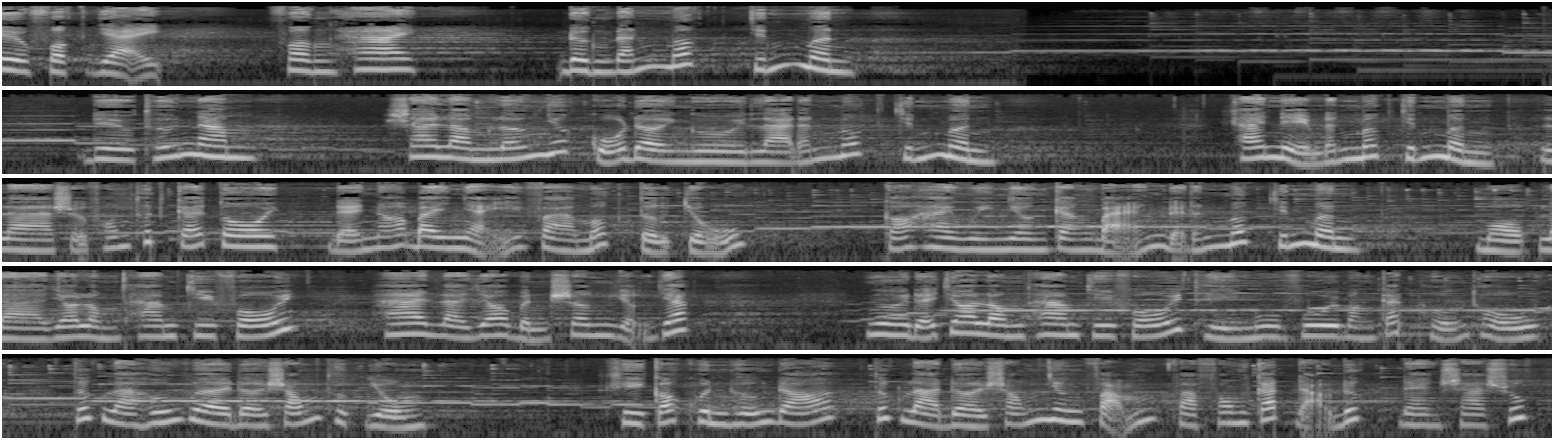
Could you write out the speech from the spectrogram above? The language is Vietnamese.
điều Phật dạy Phần 2 Đừng đánh mất chính mình Điều thứ năm Sai lầm lớn nhất của đời người là đánh mất chính mình Khái niệm đánh mất chính mình là sự phóng thích cái tôi để nó bay nhảy và mất tự chủ. Có hai nguyên nhân căn bản để đánh mất chính mình. Một là do lòng tham chi phối, hai là do bệnh sân dẫn dắt. Người để cho lòng tham chi phối thì mua vui bằng cách hưởng thụ, tức là hướng về đời sống thực dụng. Khi có khuynh hướng đó, tức là đời sống nhân phẩm và phong cách đạo đức đang sa sút.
